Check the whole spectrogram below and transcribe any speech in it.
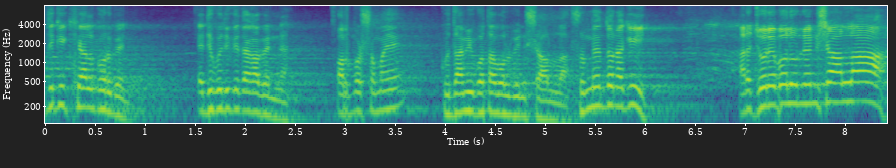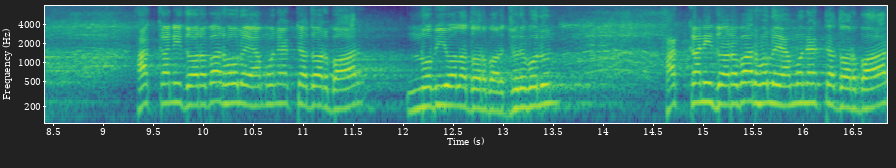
দিকে খেয়াল করবেন এদিক ওদিকে তাকাবেন না। অল্প সময়ে খুব দামি কথা বলবেন ইনশাআল্লাহ। শুনবেন তো নাকি? আরে জোরে বলুন ইনশাআল্লাহ। হাক্কানি দরবার হলো এমন একটা দরবার নবীওয়ালা দরবার, জোরে বলুন। হাক্কানি দরবার হলো এমন একটা দরবার,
